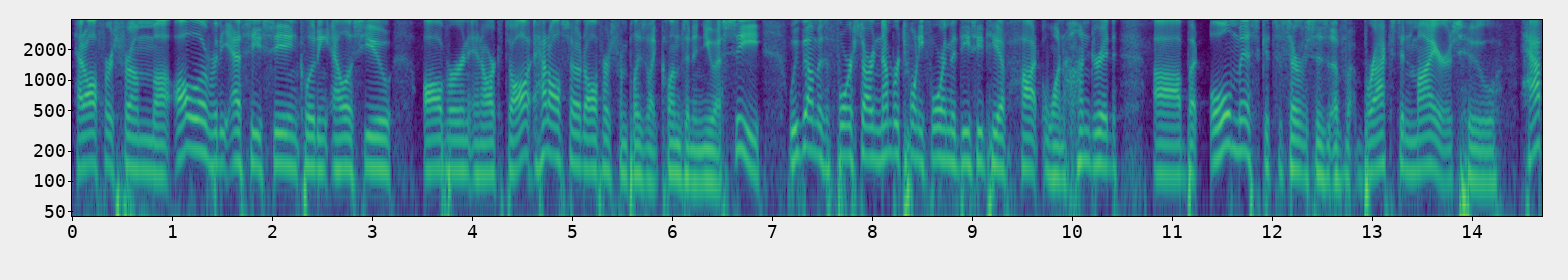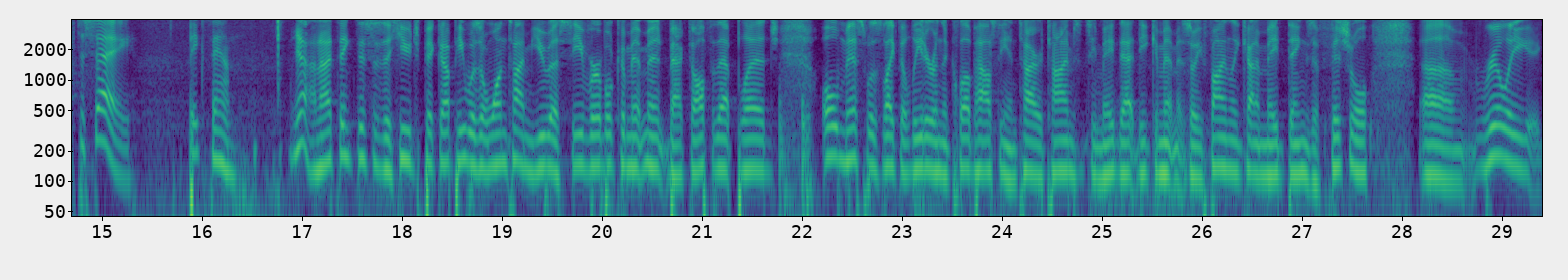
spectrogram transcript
Had offers from uh, all over the SEC, including LSU, Auburn, and Arkansas. Had also had offers from places like Clemson and USC. We've got him as a four-star, number 24 in the DCTF Hot 100. Uh, but Ole Miss gets the services of Braxton Myers, who, have to say, big fan. Yeah, and I think this is a huge pickup. He was a one-time USC verbal commitment, backed off of that pledge. Ole Miss was like the leader in the clubhouse the entire time since he made that decommitment. So he finally kind of made things official. Um, really,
